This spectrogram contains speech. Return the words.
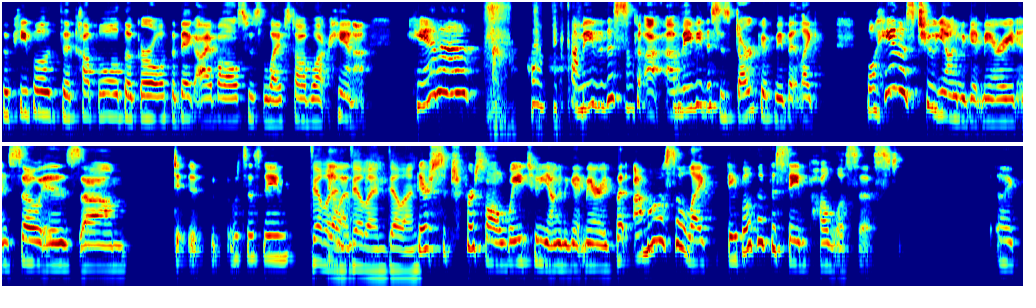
the people, the couple, the girl with the big eyeballs who's a lifestyle blogger, Hannah. Hannah, maybe this uh, uh, maybe this is dark of me, but like, well, Hannah's too young to get married, and so is um, D- what's his name? Dylan. Dylan. Dylan. They're first of all way too young to get married, but I'm also like they both have the same publicist, like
